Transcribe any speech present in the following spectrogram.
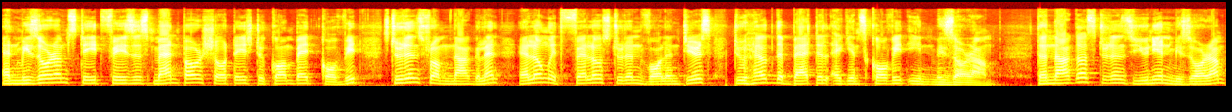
and Mizoram state faces manpower shortage to combat COVID, students from Nagaland along with fellow student volunteers to help the battle against COVID in Mizoram. The Naga Students Union Mizoram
